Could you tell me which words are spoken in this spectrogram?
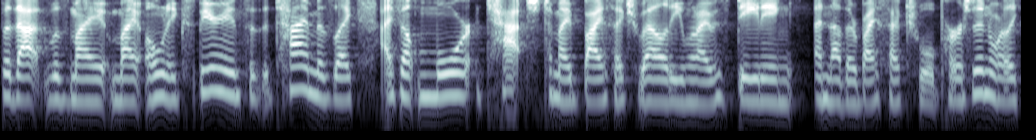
but that was my my own experience at the time is like I felt more attached to my bisexuality when I was dating another bisexual person or like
